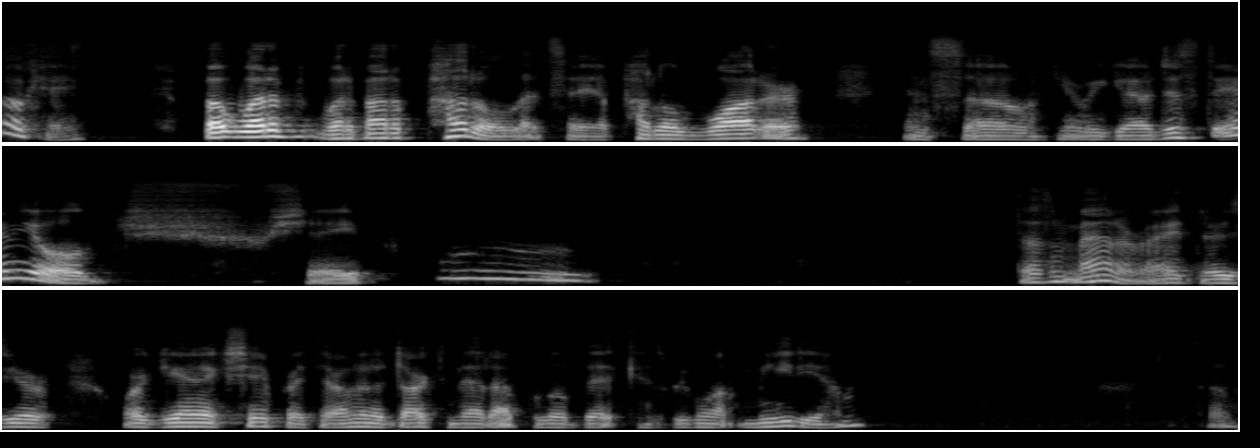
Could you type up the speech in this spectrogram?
Okay, but what, what about a puddle, let's say, a puddle of water? And so here we go, just any old shape. Doesn't matter, right? There's your organic shape right there. I'm going to darken that up a little bit because we want medium. So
